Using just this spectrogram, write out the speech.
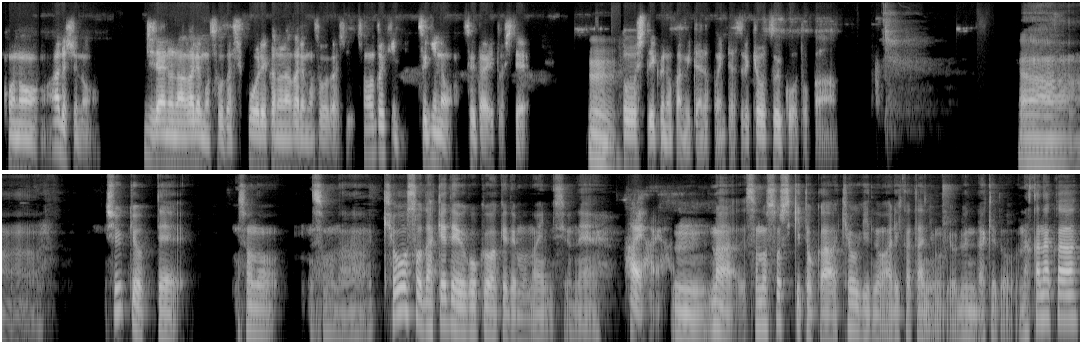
この、ある種の時代の流れもそうだし、高齢化の流れもそうだし、その時に次の世代としてうん。どうしていくのかみたいなポイントに対する共通項とか、ああ、宗教って、その、そうな、教祖だけで動くわけでもないんですよね。はいはいはい。うん、まあ、その組織とか競技のあり方にもよるんだけど、なかなか、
